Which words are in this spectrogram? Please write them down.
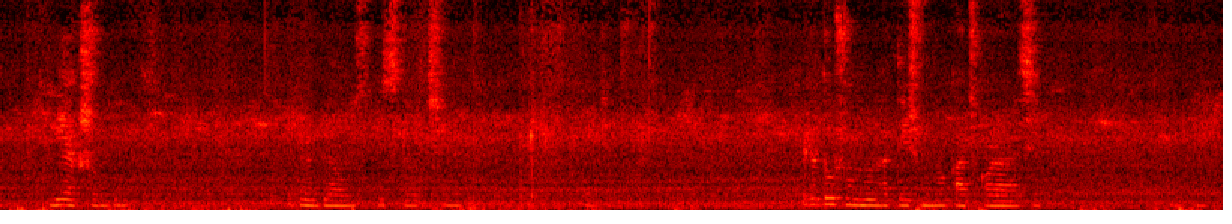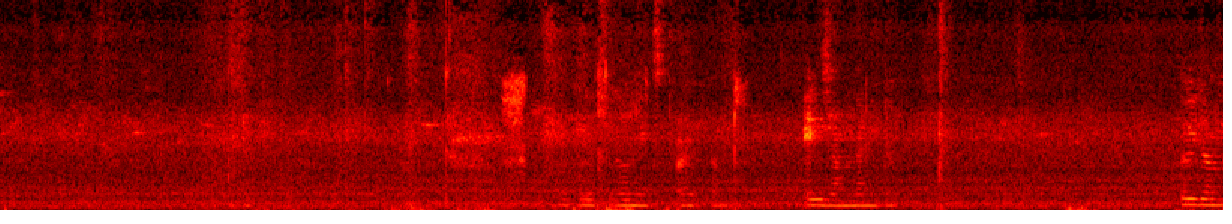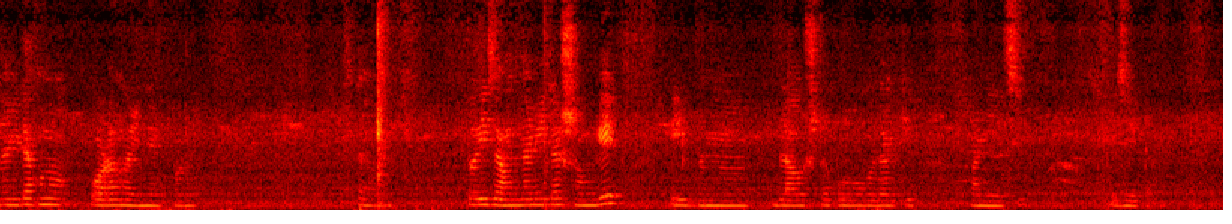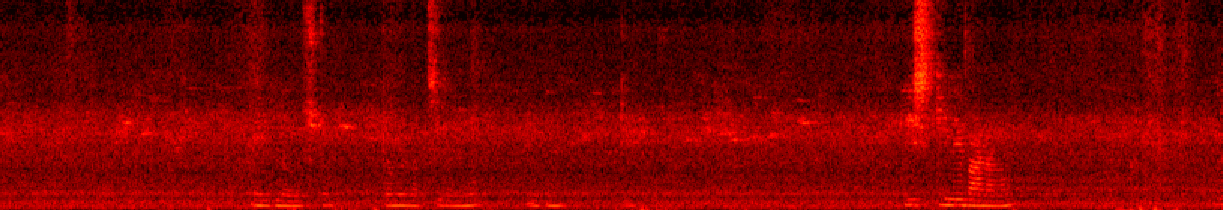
দিয়ে একসঙ্গে। এটার ব্লাউজ পিসটা হচ্ছে। এটাতেও সুন্দর হাতে সুন্দর কাজ করা আছে তারপরে ছিল নেক্সট আরেকটা এই জামদানিটা। তো এই জামদানিটা এখনও পরা হয়নি একবারও তো এই জামদানিটার সঙ্গে এই ব্লাউজটা করব বলে আর কি বানিয়েছি। এই যে এটা। এই ব্লাউজটা। কেমন লাগছে জানি না এরকম। স্কিনে বানানো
